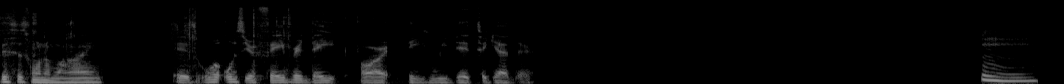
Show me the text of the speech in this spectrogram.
This is one of mine. Is what was your favorite date or thing we did together? Hmm.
